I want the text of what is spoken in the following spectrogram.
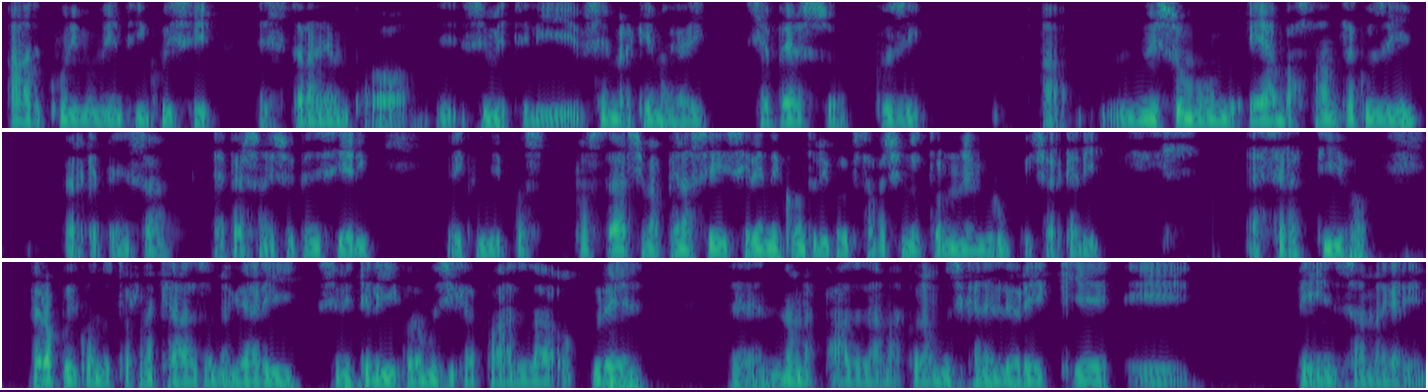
ha alcuni momenti in cui si estranea un po', si mette lì, sembra che magari sia perso così ah, nel suo mondo, è abbastanza così, perché pensa, è perso nei suoi pensieri, e quindi può, può starci, ma appena si, si rende conto di quello che sta facendo torna nel gruppo e cerca di essere attivo, però poi quando torna a casa magari si mette lì con la musica a palla oppure eh, non a palla ma con la musica nelle orecchie e pensa magari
